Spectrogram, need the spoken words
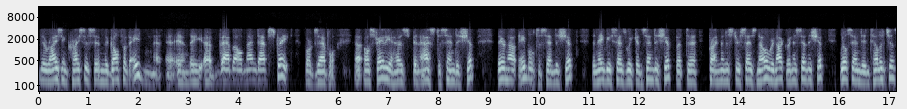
the rising crisis in the Gulf of Aden and uh, the uh, Bab el Mandab Strait, for example. Uh, Australia has been asked to send a ship. They're not able to send a ship. The Navy says we can send a ship, but uh, Prime Minister says no, we're not going to send a ship. We'll send intelligence.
